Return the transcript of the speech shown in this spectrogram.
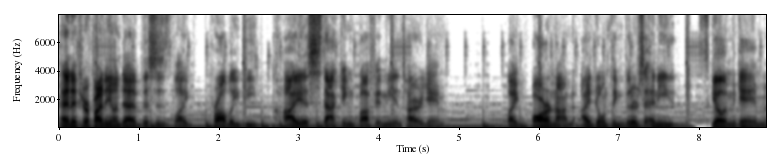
And if you're fighting undead, this is like probably the highest stacking buff in the entire game. Like bar none. I don't think there's any skill in the game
